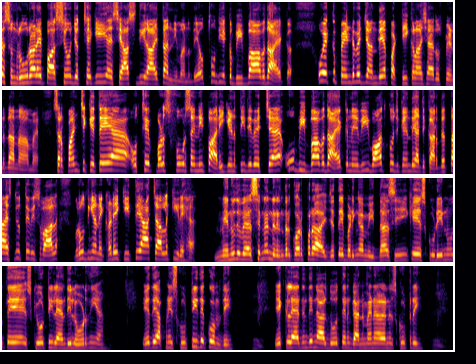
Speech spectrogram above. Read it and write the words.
ਇੱਧਰ ਸੰਗਰੂਰ ਵਾਲੇ ਪਾਸਿਓਂ ਜਿੱਥੇ ਕਿ ਇਹ ਸਿਆਸਤ ਦੀ ਰਾਜਧਾਨੀ ਮੰਨਦੇ ਆ, ਉੱਥੋਂ ਦੀ ਇੱਕ ਬੀਬਾ ਵਿਧਾਇਕ, ਉਹ ਇੱਕ ਪਿੰਡ ਵਿੱਚ ਜਾਂਦੇ ਆ, ਭੱਟੀ ਕਲਾਂ ਸ਼ਾਇਦ ਉਸ ਪਿੰਡ ਦਾ ਨਾਮ ਹੈ। ਸਰਪੰਚ ਕਿਤੇ ਆ ਉੱਥੇ ਪੁਲਿਸ ਫੋਰਸ ਇੰਨੀ ਭਾਰੀ ਗਿਣਤੀ ਦੇ ਵਿੱਚ ਹੈ, ਉਹ ਬੀਬਾ ਵਿਧਾਇਕ ਨੇ ਵੀ ਬਹੁਤ ਕੁਝ ਕਹਿੰਦੇ ਅੱਜ ਕਰ ਦਿੱਤਾ। ਇਸ ਦੇ ਉੱਤੇ ਵੀ ਸਵਾਲ ਵਿਰੋਧੀਆਂ ਨੇ ਖੜੇ ਕੀਤੇ ਆ ਚੱਲ ਕੀ ਰਿਹਾ? ਮੈਨੂੰ ਤੇ ਵੈਸੇ ਨਾ ਨਰਿੰਦਰ ਕੌਰ ਭਰਾਜ ਤੇ ਬੜੀਆਂ ਉਮੀਦਾਂ ਸੀ ਕਿ ਇਸ ਕੁੜੀ ਨੂੰ ਤੇ ਸਿਕਿਉਰਿਟੀ ਲੈਣ ਦੀ ਲੋੜ ਨਹੀਂ ਆ। ਇਹ ਤੇ ਆਪਣੀ ਸਕੂਟੀ ਤੇ ਘੁੰਮਦੀ। ਇੱਕ ਲੈ ਦਿੰਦੀ ਨਾਲ ਦੋ ਤਿੰਨ ਗਨਮੈਨ ਵਾਲਿਆਂ ਨੂੰ ਸਕੂਟਰੀ।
